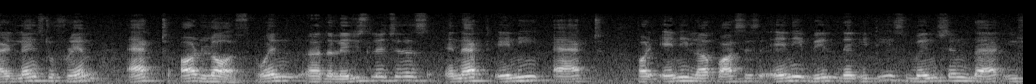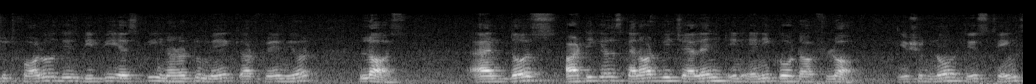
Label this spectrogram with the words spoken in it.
guidelines to frame act or laws when uh, the legislatures enact any act or any law passes any bill then it is mentioned that you should follow this DPSP in order to make or frame your laws and those articles cannot be challenged in any court of law. You should know these things.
